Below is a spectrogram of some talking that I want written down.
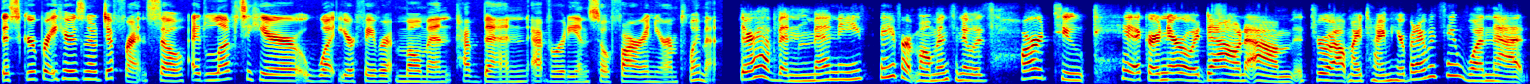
this group right here is no different. So I'd love to hear what your favorite moment have been at Veridian so far in your employment. There have been many favorite moments, and it was hard to pick or narrow it down um, throughout my time here. But I would say one that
